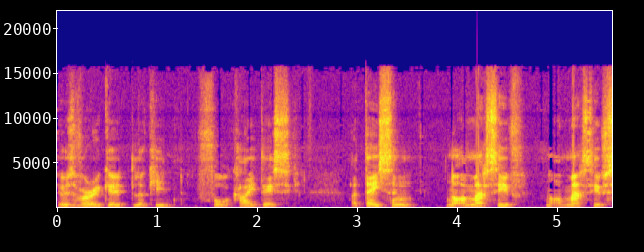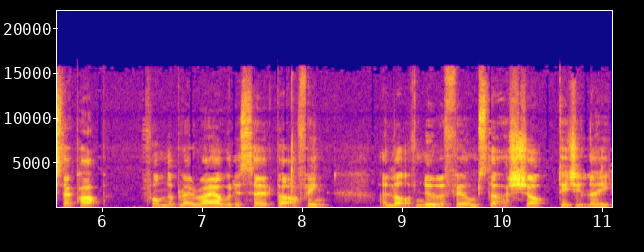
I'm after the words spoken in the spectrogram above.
it was a very good looking 4k disc. A decent not a massive not a massive step up from the Blu-ray I would have said but I think a lot of newer films that are shot digitally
